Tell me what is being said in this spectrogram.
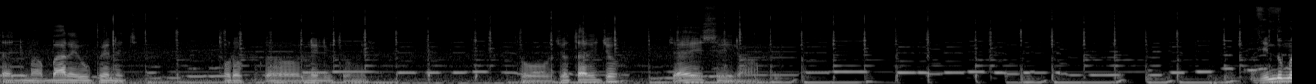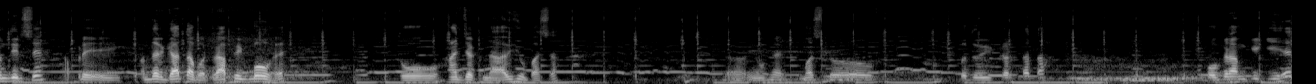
સાઈડમાં બારે ઊભેને જ થોડોક લઈ લીધો મેં. તો જોતા રહીજો. જય શ્રી રામ. હિન્દુ મંદિર છે. આપણે અંદર ગાતા પણ ટ્રાફિક બહુ હે. તો હાંજકના આવ્યું પાછા. અ, એવું હે. મસ્ત બધું ઈ કરતા હતા પ્રોગ્રામ કી કી હે?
